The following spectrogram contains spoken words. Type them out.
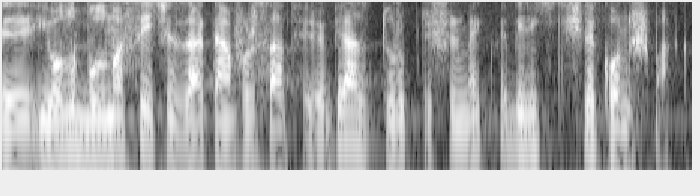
eee, yolu bulması için zaten fırsat veriyor. Biraz durup düşünmek ve bir iki kişiyle konuşmak.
